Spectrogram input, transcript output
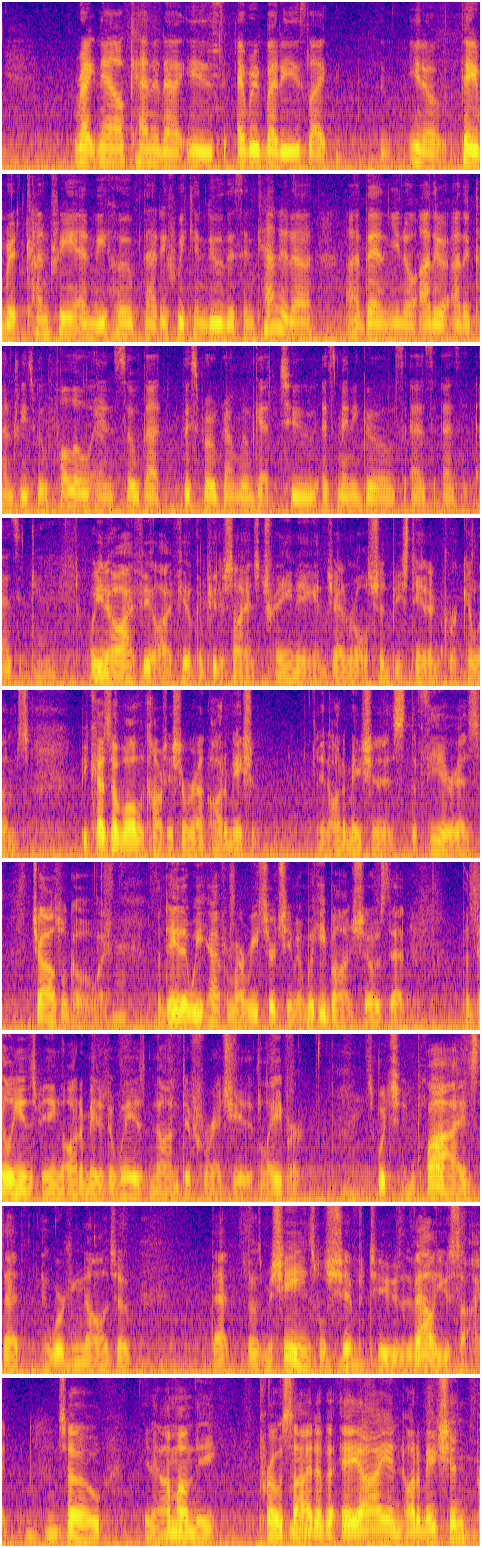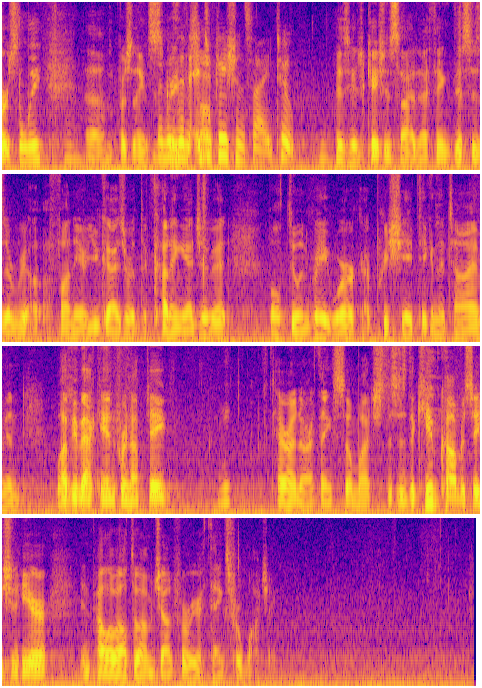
right now Canada is everybody's like you know favorite country and we hope that if we can do this in Canada uh, then you know other other countries will follow and so that this program will get to as many girls as as, as it can Well, you know how I feel. I feel computer science training in general should be standard curriculums because of all the conversation around automation. And automation is the fear as jobs will go away. The data we have from our research team at Wikibon shows that the billions being automated away is non-differentiated labor, which implies that a working knowledge of that those machines will shift to the value side. Mm-hmm. So, you know, I'm on the pro mm-hmm. side of AI and automation personally. Mm-hmm. Um, personally, think it's But great there's an education side too. there's the education side, and I think this is a real a fun area. You guys are at the cutting edge of it, both doing great work. I appreciate taking the time, and we'll have you back in for an update. Great. Tara Nar, thanks so much. This is the Cube Conversation here in Palo Alto. I'm John Furrier. Thanks for watching.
